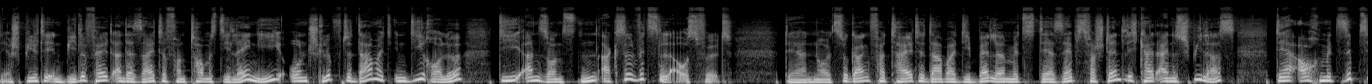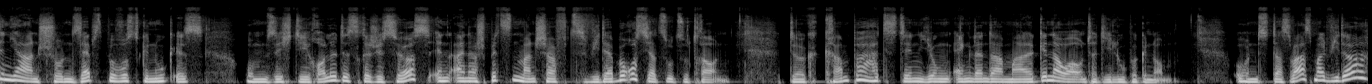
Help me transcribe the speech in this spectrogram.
Der spielte in Bielefeld an der Seite von Thomas Delaney und schlüpfte damit in die Rolle, die ansonsten Axel Witzel ausfüllt. Der Neuzugang verteilte dabei die Bälle mit der Selbstverständlichkeit eines Spielers, der auch mit 17 Jahren schon selbstbewusst genug ist, um sich die Rolle des Regisseurs in einer Spitzenmannschaft wie der Borussia zuzutrauen. Dirk Krampe hat den jungen Engländer mal genauer unter die Lupe genommen. Und das war's mal wieder.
